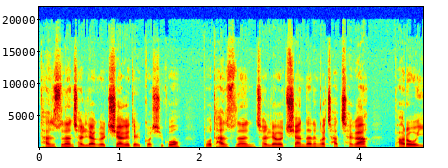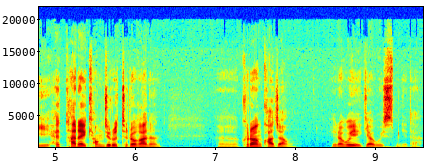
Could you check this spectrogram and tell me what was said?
단순한 전략을 취하게 될 것이고 또 단순한 전략을 취한다는 것 자체가 바로 이 해탈의 경지로 들어가는 어, 그런 과정 이라고 얘기하고 있습니다.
